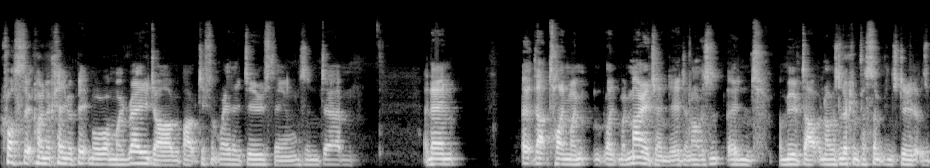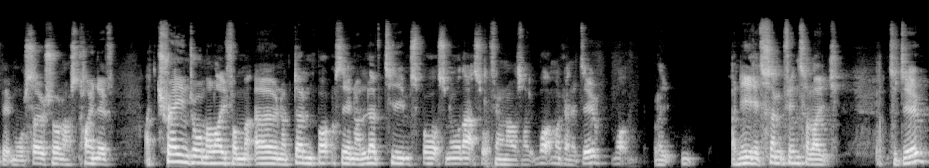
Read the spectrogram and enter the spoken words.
CrossFit kind of came a bit more on my radar about different way they do things, and um, and then at that time my like my marriage ended, and I was and I moved out, and I was looking for something to do that was a bit more social, and I was kind of I trained all my life on my own. I've done boxing. I love team sports and all that sort of thing. And I was like, what am I going to do? What like I needed something to like to do.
